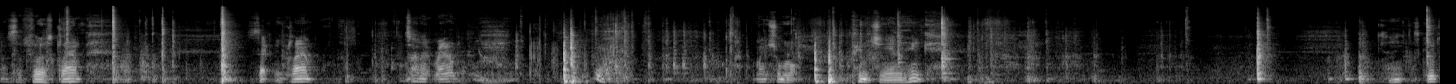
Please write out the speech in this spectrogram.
That's the first clamp. Second clamp. Turn it round. Make sure we're not pinching anything. Okay, that's good.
